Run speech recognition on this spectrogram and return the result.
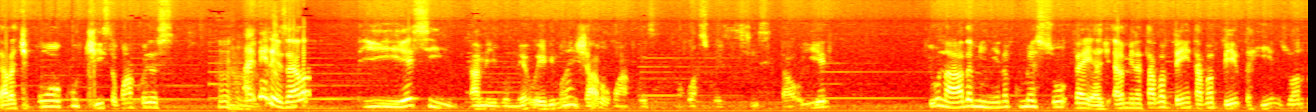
Ela tipo um ocultista, alguma coisa assim. Uhum. Aí beleza, ela. E esse amigo meu, ele manjava alguma coisa, algumas coisas disso e tal. E ele. Do nada a menina começou. A, a menina tava bem, tava bêbada, rindo, zoando.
